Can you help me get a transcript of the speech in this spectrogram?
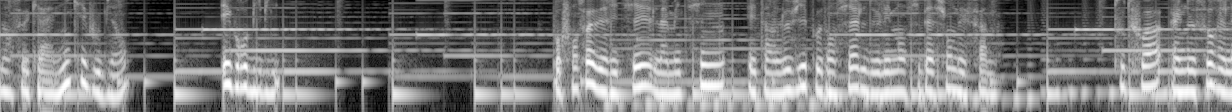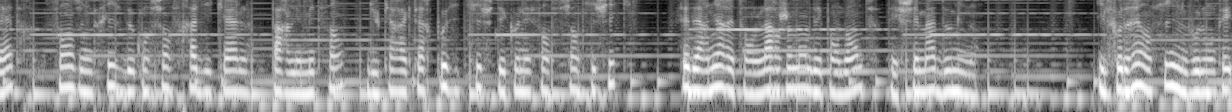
Dans ce cas, niquez-vous bien. Et gros bibi. Pour Françoise Héritier, la médecine est un levier potentiel de l'émancipation des femmes. Toutefois, elle ne saurait l'être sans une prise de conscience radicale par les médecins du caractère positif des connaissances scientifiques, ces dernières étant largement dépendantes des schémas dominants. Il faudrait ainsi une volonté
